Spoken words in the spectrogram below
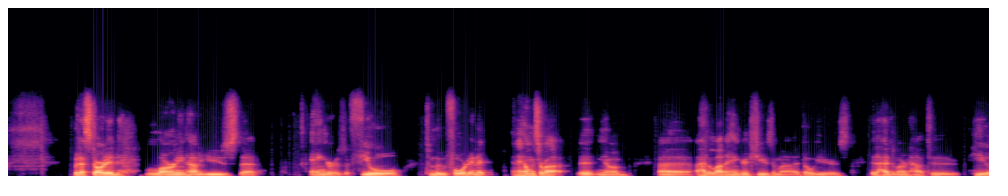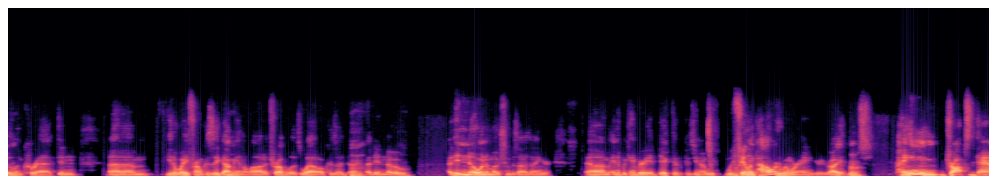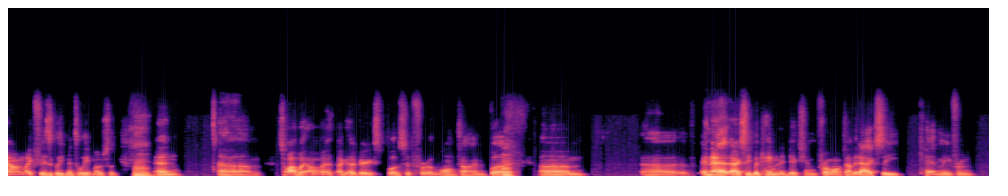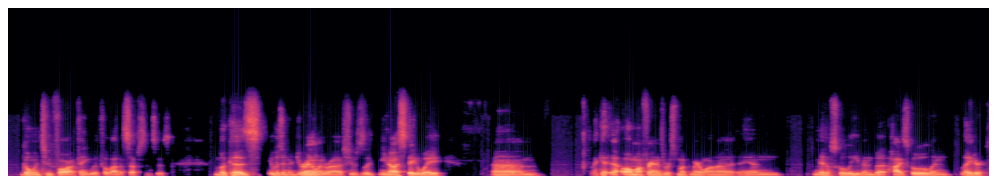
but I started learning how to use that anger as a fuel to move forward, and it and it helped me survive. It, you know, uh, I had a lot of anger issues in my adult years that I had to learn how to heal mm. and correct and um, get away from because it got me mm. in a lot of trouble as well because I, mm. I, I, didn't know I didn't know an emotion besides anger. Um, and it became very addictive because you know we, we mm. feel empowered when we're angry, right? There's pain drops down like physically mentally emotionally mm. and um, so I, I, I got very explosive for a long time but mm. um, uh, and that actually became an addiction for a long time that actually kept me from going too far i think with a lot of substances because it was an adrenaline rush it was like you know i stayed away um, like all my friends were smoking marijuana in middle school even, but high school and later.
